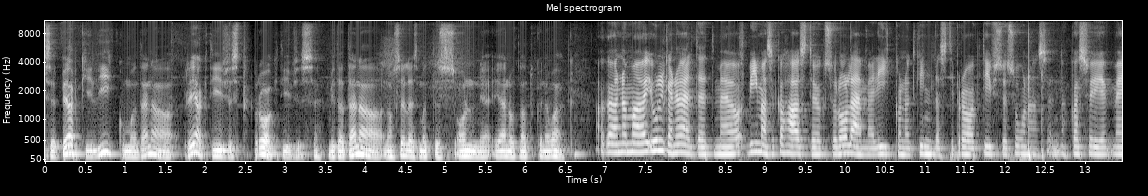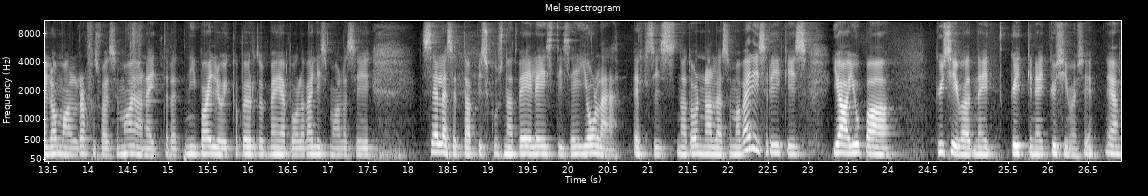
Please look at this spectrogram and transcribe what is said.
see peabki liikuma täna reaktiivsest proaktiivsesse, mida täna noh, selles mõttes on jäänud natukene vajaka aga no ma julgen öelda, et me viimase kahe aasta jooksul oleme liikunud kindlasti proaktiivsuse suunas, et noh, kasvõi meil omal rahvusvahelise maja näitel, et nii palju ikka pöördub meie poole välismaalasi selles etapis, kus nad veel Eestis ei ole, ehk siis nad on alles oma välisriigis ja juba küsivad neid kõiki neid küsimusi, jah.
